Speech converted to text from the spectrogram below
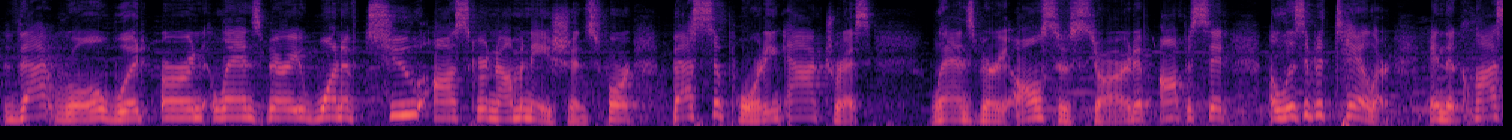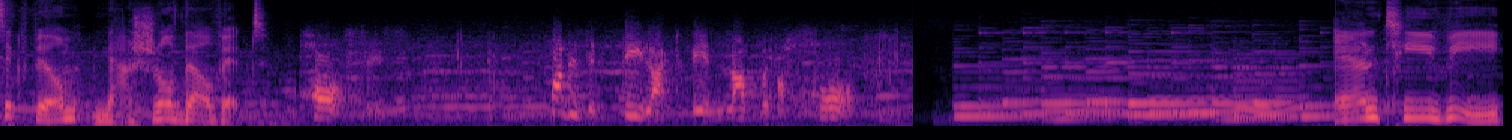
That role would earn Lansbury one of two Oscar nominations for Best Supporting Actress. Lansbury also starred opposite Elizabeth Taylor in the classic film National Velvet. Horses. What does it feel like to be in love with a horse? And TV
